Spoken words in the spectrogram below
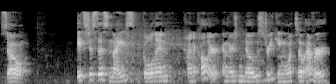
So it's just this nice golden kind of color, and there's no streaking whatsoever.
